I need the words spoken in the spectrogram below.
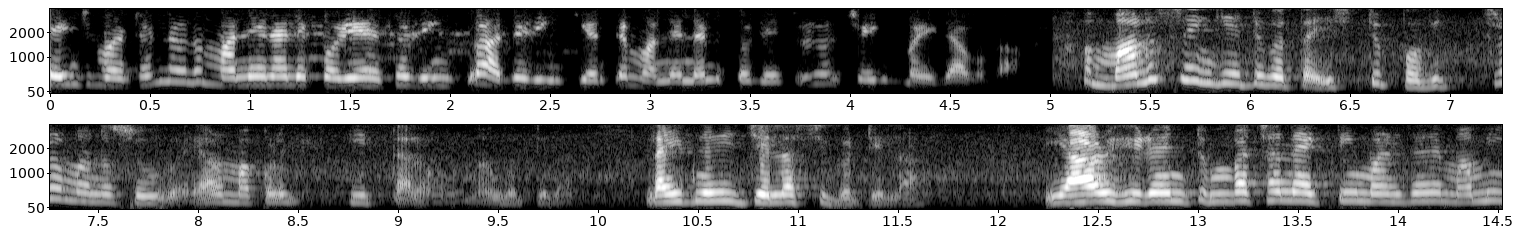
ಚೇಂಜ್ ಮಾಡ್ತಾರೆ. ನಾನು ಮನೆಯಲ್ಲಿ ಕೊಡಿ ಹೆಸರು ರಿಂಕು ಅದೇ ರಿಂಕಿ ಅಂತ ಮನೆಯಲ್ಲಿ ಕೊಡಿ ಹೆಸರು ನಾನು ಚೇಂಜ್ ಮಾಡಿದೆ ಅವಾಗ. ಮನಸ್ಸು ಹೆಂಗೆ ಇತ್ತು ಗೊತ್ತಾ? ಇಷ್ಟು ಪವಿತ್ರ ಮನಸ್ಸು. ಯಾವ ಮಕ್ಕಳಿಗೆ ಇರ್ತಾರೋ ನಂಗೆ ಗೊತ್ತಿಲ್ಲ. ಲೈಫ್ನಲ್ಲಿ ಜೆಲಸ್ಸಿ ಗೊತ್ತಿಲ್ಲ. ಯಾರು ಹೀರೋಯಿನ್ ತುಂಬ ಚೆನ್ನಾಗಿ ಆ್ಯಕ್ಟಿಂಗ್ ಮಾಡಿದ್ದಾರೆ. ಮಮ್ಮಿ,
